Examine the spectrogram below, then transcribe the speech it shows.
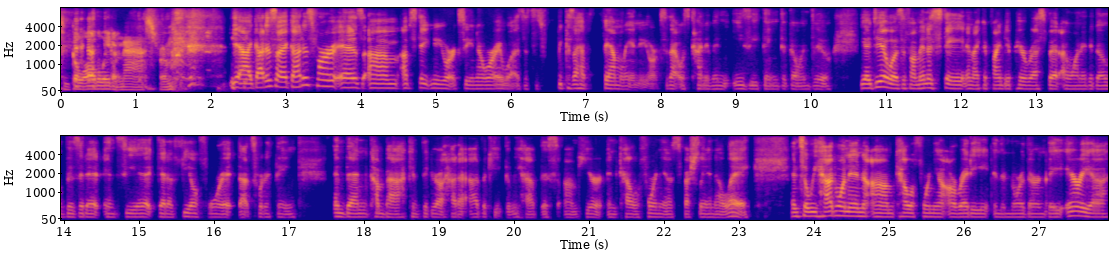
to go all the way to Mass from. yeah, I got as I got as far as um, upstate New York, so you know where I was. It's because I have family in New York, so that was kind of an easy thing to go and do. The idea was if I'm in a state and I could find a peer respite, I wanted to go visit it and see it, get a feel for it, that sort of thing, and then come back and figure out how to advocate that we have this um, here in California, especially in LA. And so we had one in um, California already in the Northern Bay Area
